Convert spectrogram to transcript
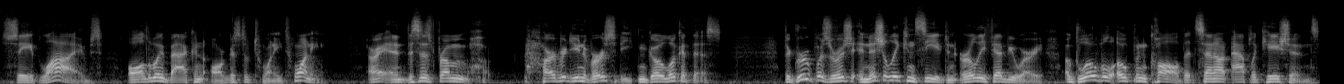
save lives all the way back in August of 2020. All right, and this is from Harvard University. You can go look at this. The group was initially conceived in early February, a global open call that sent out applications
